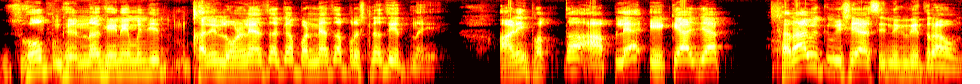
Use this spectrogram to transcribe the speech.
झोप घे न घेणे म्हणजे खाली लोळण्याचा किंवा पडण्याचा प्रश्नच येत नाही. आणि फक्त आपल्या एका ज्या ठराविक विषयाशी निगडीत राहून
